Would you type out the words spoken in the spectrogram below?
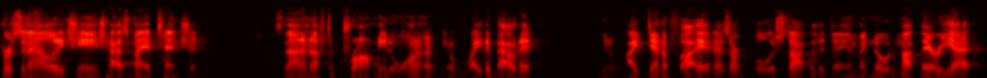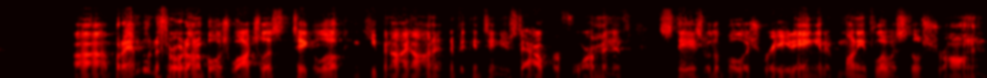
Personality change has my attention. It's not enough to prompt me to want to, you know, write about it, you know, identify it as our bullish stock of the day in my note. I'm not there yet. Uh, but I am going to throw it on a bullish watch list and take a look and keep an eye on it. And if it continues to outperform and if stays with a bullish rating and if money flow is still strong and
